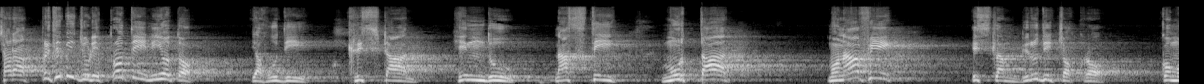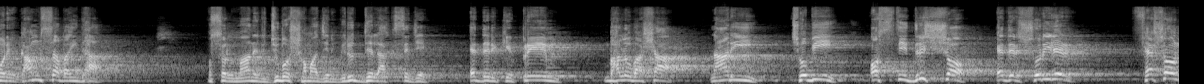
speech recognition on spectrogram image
সারা পৃথিবী জুড়ে প্রতিনিয়ত ইয়াহুদি খ্রিস্টান, হিন্দু, নাস্তিক, মুরতাদ, মোনাফিক, ইসলাম বিরোধী চক্র, কোমরে গামসা বাইধা মুসলমানের যুব সমাজের বিরুদ্ধে লাগছে যে এদেরকে প্রেম, ভালোবাসা, নারী, ছবি, অস্থি দৃশ্য, এদের শরীরের ফ্যাশন,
